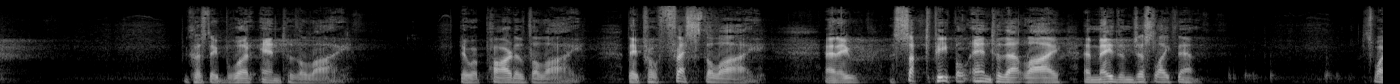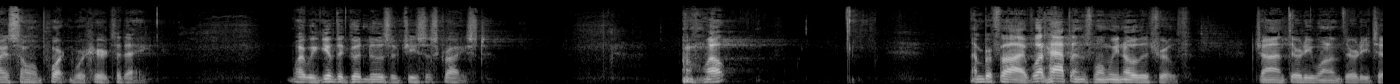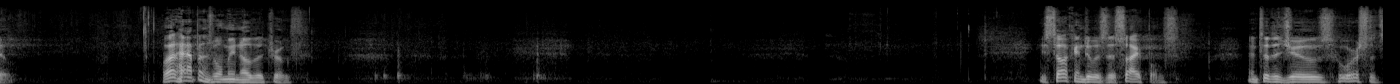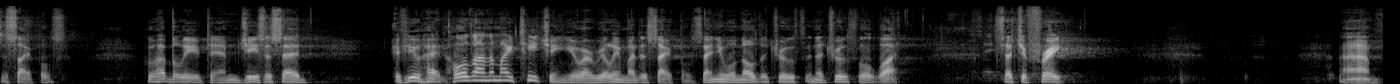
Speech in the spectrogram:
Because they bought into the lie. They were part of the lie. They professed the lie. And they sucked people into that lie and made them just like them. That's why it's so important we're here today why we give the good news of Jesus Christ. Well, number five, what happens when we know the truth? John 31 and 32. What happens when we know the truth? He's talking to his disciples and to the Jews who were his disciples who have believed him. Jesus said, if you had hold on to my teaching, you are really my disciples. Then you will know the truth, and the truth will what? Set you free. Um,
